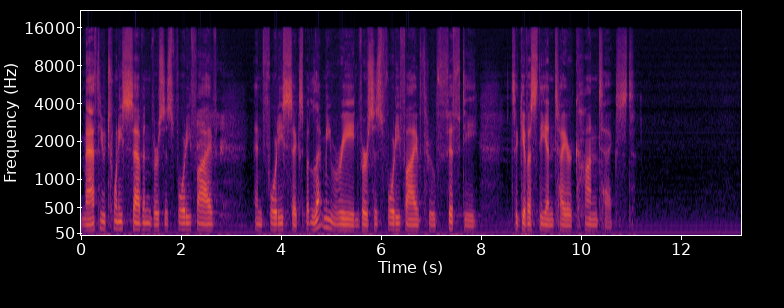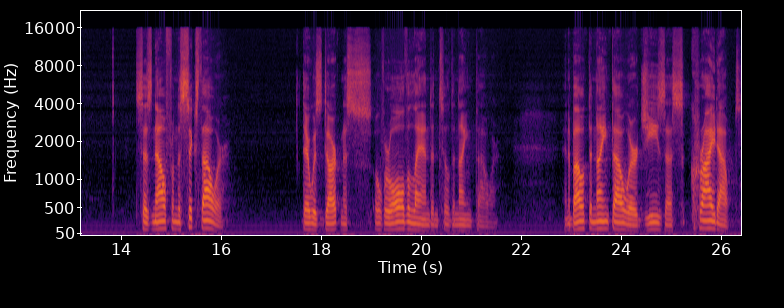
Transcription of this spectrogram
Matthew 27, verses 45 and 46. But let me read verses 45 through 50 to give us the entire context. It says, Now from the sixth hour there was darkness over all the land until the ninth hour. And about the ninth hour, Jesus cried out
